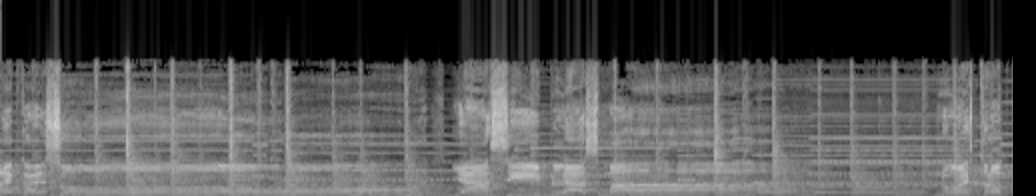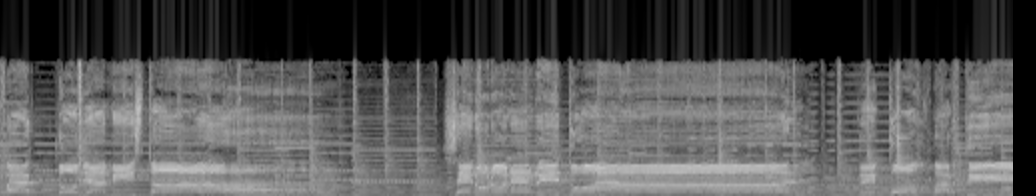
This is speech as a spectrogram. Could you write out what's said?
marca el sur y así plasmar nuestro pacto de amistad, ser uno el ritual de compartir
